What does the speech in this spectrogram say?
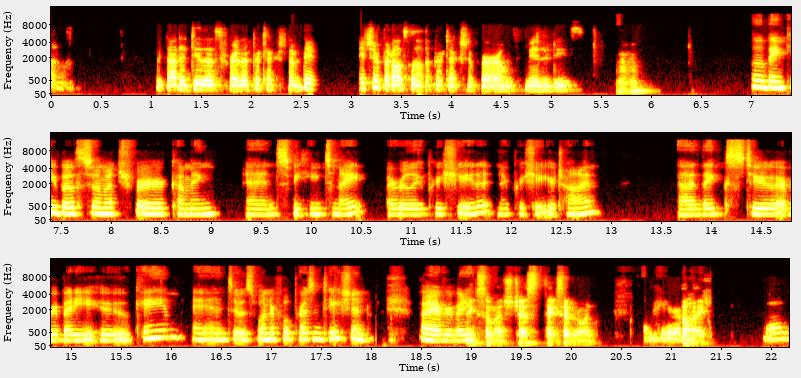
um, we got to do this for the protection of nature, but also the protection for our own communities. Mm-hmm. Well, thank you both so much for coming and speaking tonight. I really appreciate it, and I appreciate your time. Uh, thanks to everybody who came, and it was wonderful presentation. Bye, everybody. Thanks so much, Jess. Thanks, everyone. Bye bye. Bye.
